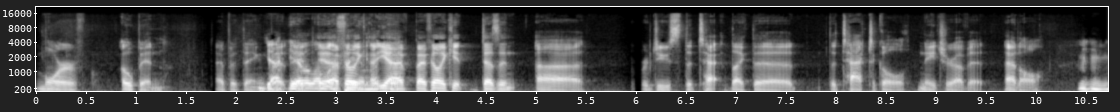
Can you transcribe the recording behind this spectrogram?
more open type of thing. Yeah, but you have a it- it- I feel like yeah, it. but I feel like it doesn't uh reduce the ta- like the the tactical nature of it at all. hmm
